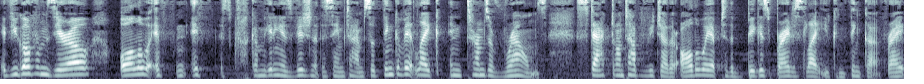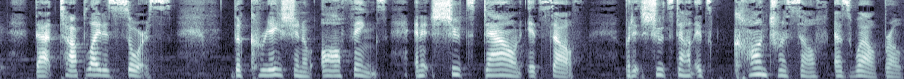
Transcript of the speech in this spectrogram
If you go from zero all the way, if, if, fuck, I'm getting his vision at the same time. So think of it like in terms of realms stacked on top of each other, all the way up to the biggest, brightest light you can think of, right? That top light is source, the creation of all things. And it shoots down itself, but it shoots down its contra self as well, bro.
